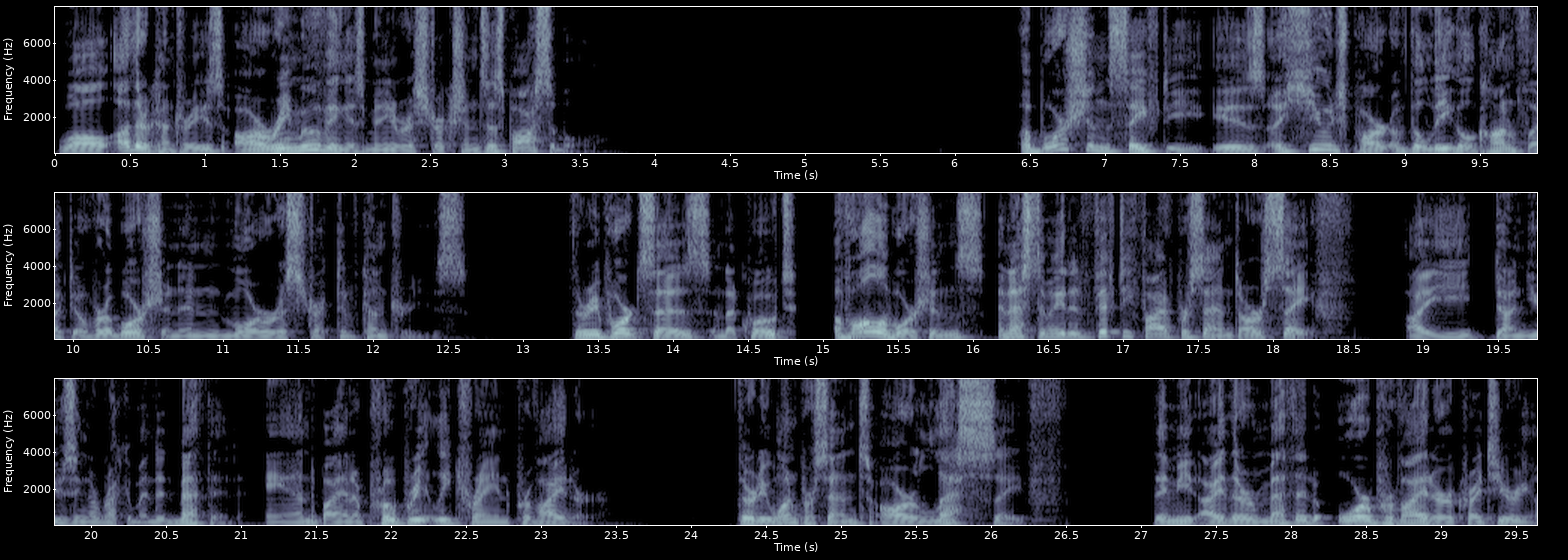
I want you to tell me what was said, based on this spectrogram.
while other countries are removing as many restrictions as possible. Abortion safety is a huge part of the legal conflict over abortion in more restrictive countries. The report says, and I quote, of all abortions, an estimated 55% are safe, i.e., done using a recommended method and by an appropriately trained provider. 31% are less safe, they meet either method or provider criterion.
